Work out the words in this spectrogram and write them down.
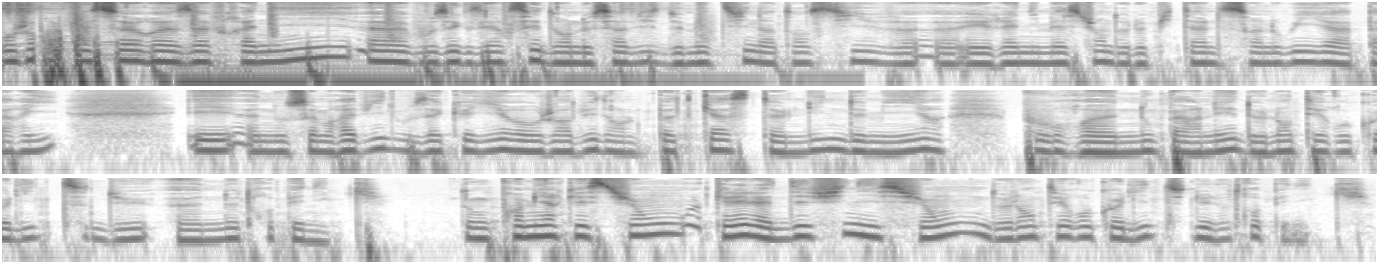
Bonjour professeur Zafrani, euh, vous exercez dans le service de médecine intensive euh, et réanimation de l'hôpital Saint-Louis à Paris et euh, nous sommes ravis de vous accueillir aujourd'hui dans le podcast Ligne de pour nous parler de l'entérocolite du neutropénique. Donc première question, quelle est la définition de l'entérocolite du neutropénique?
